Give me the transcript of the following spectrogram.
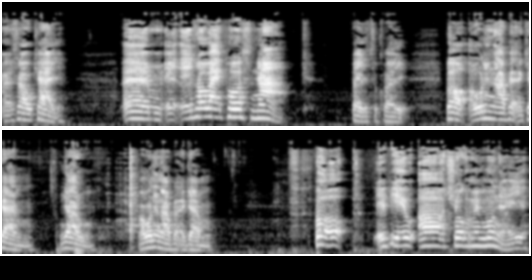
it's okay. Um, it, it's alright for a snack, basically. But I wouldn't have it again. No, I wouldn't have it again. But, if you are struggling money,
